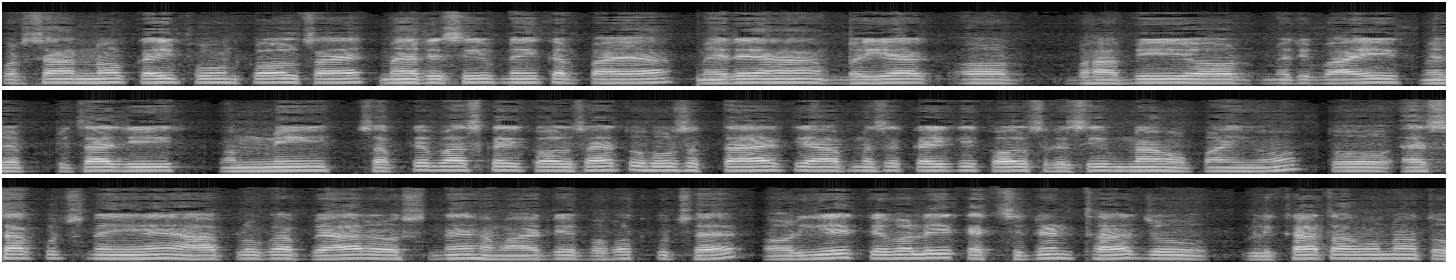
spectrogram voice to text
परेशान न हो। कई फ़ोन कॉल्स आए, मैं रिसीव नहीं कर पाया। मेरे यहाँ भैया और भाभी और मेरी वाइफ मेरे पिताजी, मम्मी, सबके पास कई कॉल्स आए तो हो सकता है कि आप में से कई की कॉल्स रिसीव ना हो पाई हो। तो ऐसा कुछ नहीं है। आप लोग का प्यार और स्नेह हमारे लिए बहुत कुछ है। और ये केवल एक एक्सीडेंट था जो लिखा था होना तो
